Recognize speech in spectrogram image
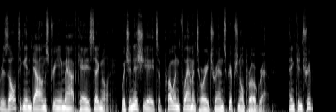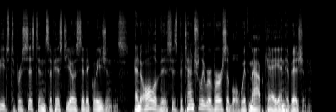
resulting in downstream MAPK signaling, which initiates a pro inflammatory transcriptional program and contributes to persistence of histiocytic lesions. And all of this is potentially reversible with MAPK inhibition.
